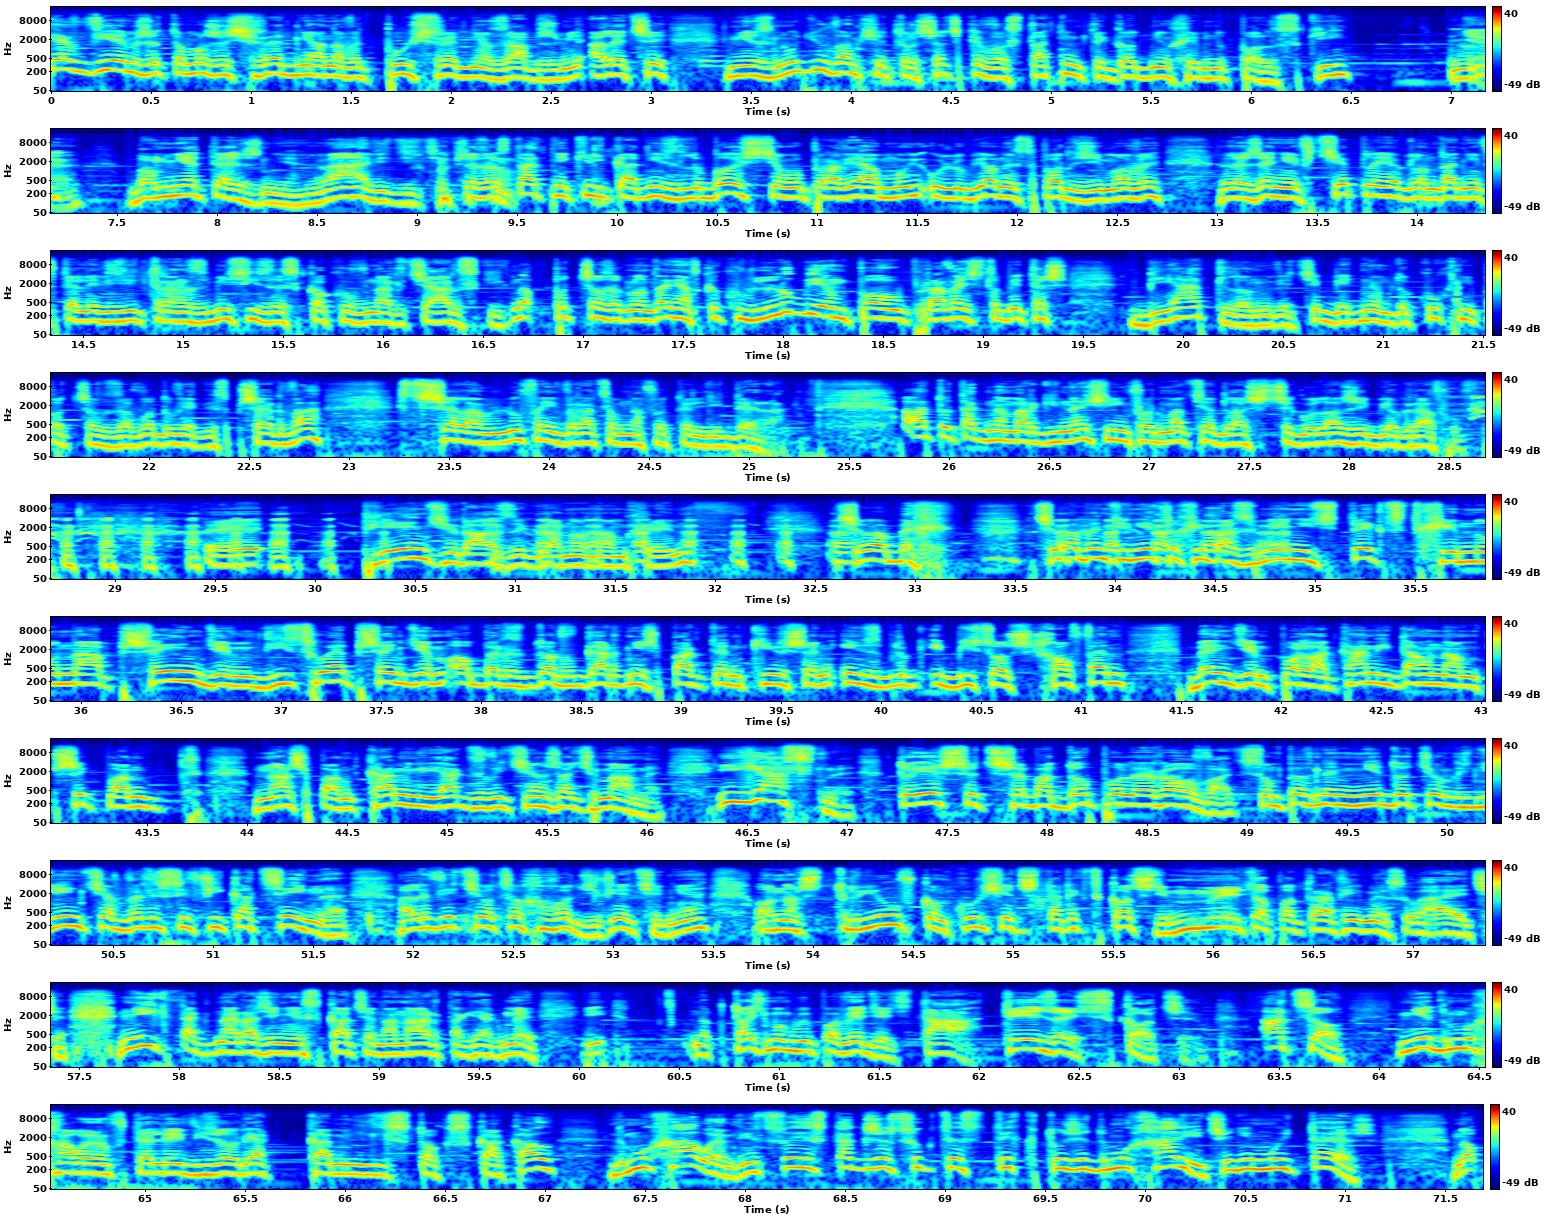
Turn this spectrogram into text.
ja wiem, że to może średnio, a nawet półśrednio zabrzmi, ale czy nie znudził wam się troszeczkę w ostatnim tygodniu hymn Polski? Nie. Bo mnie też nie. A widzicie, przez ostatnie kilka dni z lubością uprawiałem mój ulubiony sport zimowy, leżenie w cieple i oglądanie w telewizji transmisji ze skoków narciarskich. No, podczas oglądania skoków lubię pouprawiać sobie też biatlon, wiecie, biegnę do kuchni podczas zawodów, jak jest przerwa, strzelam lufę i wracam na fotel lidera. A to tak na marginesie informacja dla szczegularzy i biografów. E, pięć razy grano nam hymn. Trzeba, be, trzeba będzie nieco chyba zmienić tekst hymnu na Przędziem Wisłę, Przędziem Oberstdorf, Garmisch-Partenkirchen, Innsbruck i Bischofshofen. Będziem Polakami. Dał nam przykład nasz pan Kamil, jak zwyciężać mamy. I jasne, to jeszcze trzeba dopolerować. Są pewne niedociągnięcia wersyfikacyjne, ale wiecie o co chodzi, wiecie, nie? O nasz triumf w konkursie czterech skoczni. My to potrafimy, słuchajcie. Nikt tak na razie nie skacze na nartach jak my. I no ktoś mógłby powiedzieć, ta, ty żeś skoczył. A co, nie dmuchałem w telewizor jak Kamil Stok skakał? Dmuchałem, więc to jest także sukces tych, którzy dmuchali, czyli mój też. No,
